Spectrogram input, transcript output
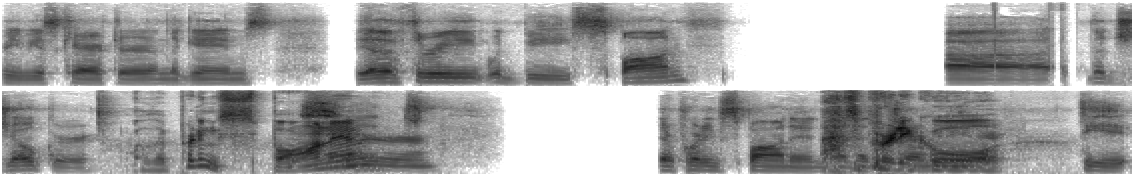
previous character in the games. The other three would be Spawn, uh, the Joker, Oh, they're putting Spawn in. Sir. they're putting Spawn in. That's and then pretty cool. The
